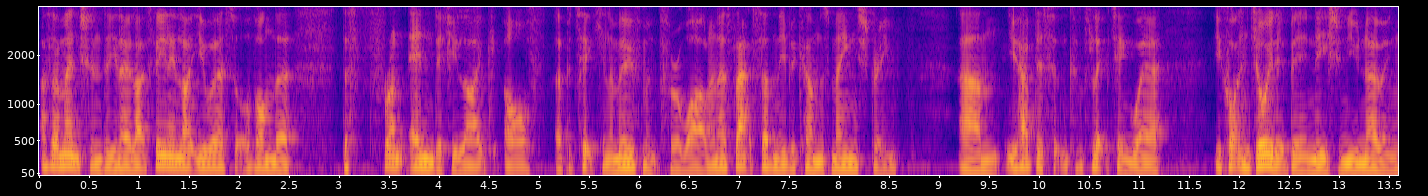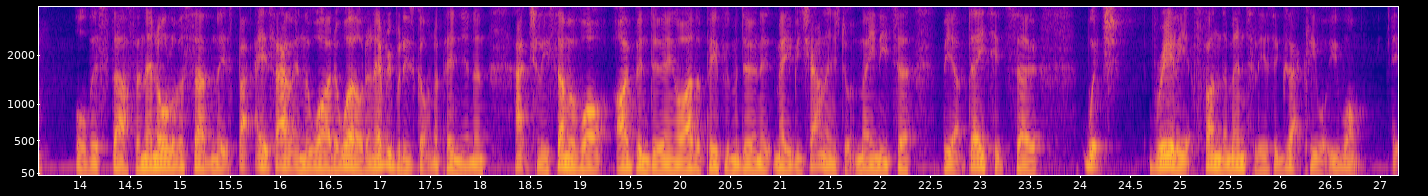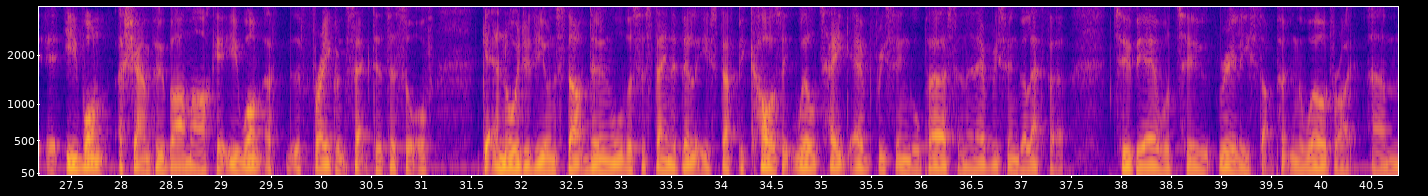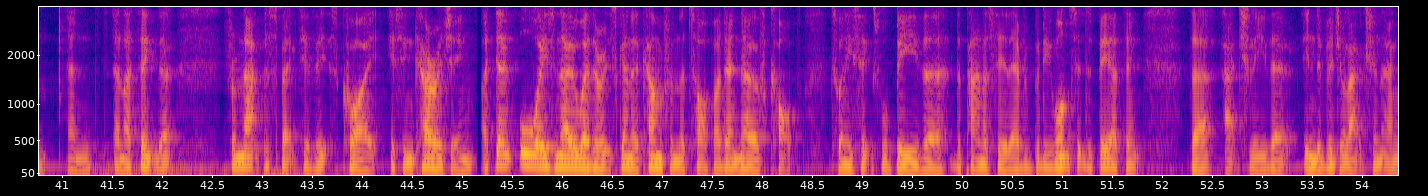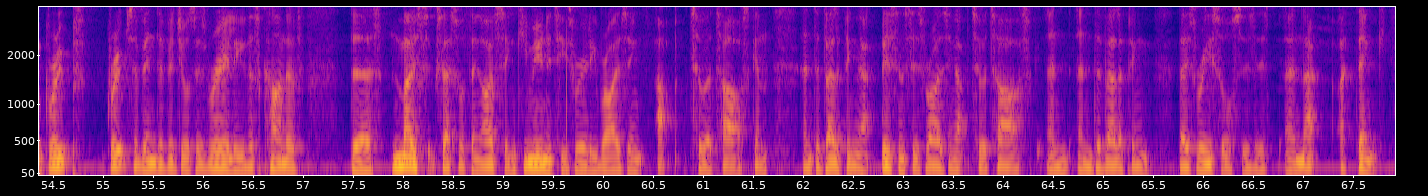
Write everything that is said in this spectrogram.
as I mentioned, you know, like feeling like you were sort of on the the front end, if you like, of a particular movement for a while, and as that suddenly becomes mainstream, um, you have this conflicting where you quite enjoyed it being niche and you knowing all this stuff, and then all of a sudden it's back, it's out in the wider world, and everybody's got an opinion, and actually some of what I've been doing or other people have been doing it may be challenged or it may need to be updated. So, which really fundamentally is exactly what you want. You want a shampoo bar market, you want a, the fragrance sector to sort of get annoyed with you and start doing all the sustainability stuff because it will take every single person and every single effort to be able to really start putting the world right. Um, and and I think that from that perspective, it's quite it's encouraging. I don't always know whether it's going to come from the top. I don't know if COP 26 will be the the panacea that everybody wants it to be. I think that actually their individual action and group groups of individuals is really this kind of the most successful thing I've seen. Communities really rising up to a task and, and developing that. Businesses rising up to a task and, and developing those resources is, and that I think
